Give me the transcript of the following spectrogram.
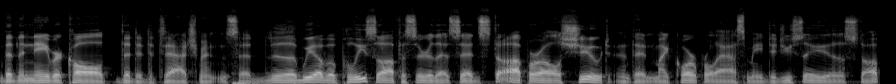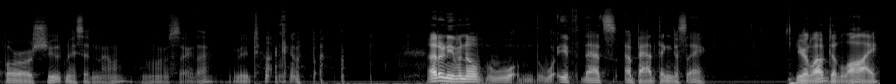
Then the neighbor called the d- detachment and said, uh, "We have a police officer that said stop or I'll shoot." And then my corporal asked me, "Did you say uh, stop or I'll shoot?" And I said, "No, I don't want to say that. What are you talking about?" I don't even know if, if that's a bad thing to say. You're allowed to lie,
